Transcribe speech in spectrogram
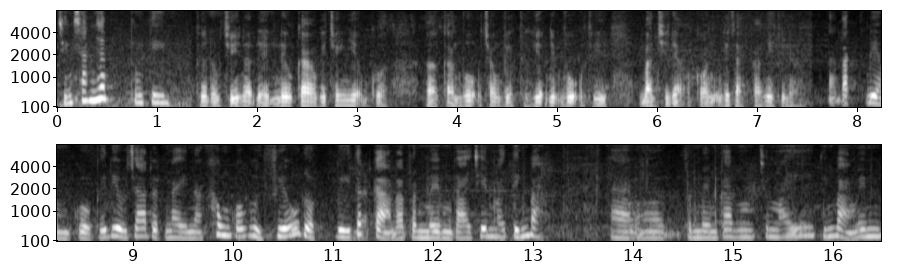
chính xác nhất thông tin. Thưa đồng chí là để nêu cao cái trách nhiệm của cán bộ trong việc thực hiện nhiệm vụ thì ban chỉ đạo có những cái giải pháp như thế nào? Đặc điểm của cái điều tra đợt này là không có gửi phiếu được vì tất cả là phần mềm cài trên máy tính bảng. À, phần mềm trên máy tính bảng nên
